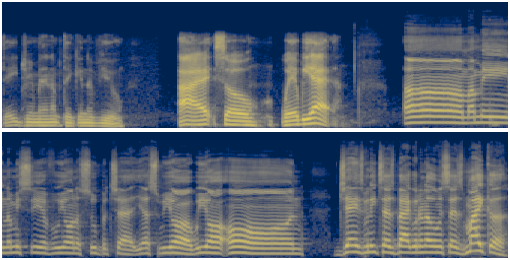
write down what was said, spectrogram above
Daydreaming, and I'm thinking of you. All right, so where we at? Um, I mean, let me see if we on a super chat. Yes, we are. We are on. James Benitez back with another one. Says Micah,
